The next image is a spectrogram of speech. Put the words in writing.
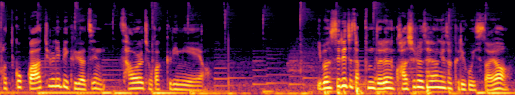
벚꽃과 튤립이 그려진 4월 조각 그림이에요. 이번 시리즈 작품들은 과슈를 사용해서 그리고 있어요.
